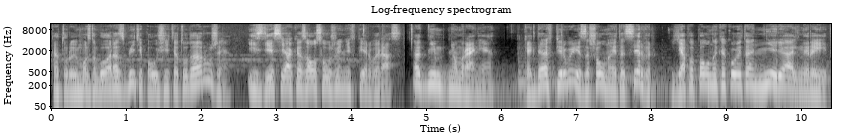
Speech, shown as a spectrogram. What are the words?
которые можно было разбить и получить оттуда оружие. И здесь я оказался уже не в первый раз, одним днем ранее. Когда я впервые зашел на этот сервер, я попал на какой-то нереальный рейд,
